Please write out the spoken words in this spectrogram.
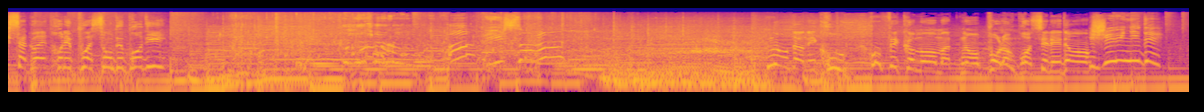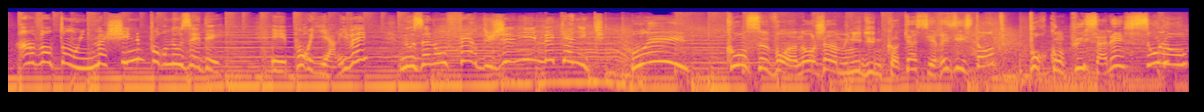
Ça doit être les poissons de Brody s'en vont d'un écrou On fait comment maintenant pour leur brosser les dents J'ai une idée. Inventons une machine pour nous aider. Et pour y arriver, nous allons faire du génie mécanique. Oui Concevons un engin muni d'une coque assez résistante pour qu'on puisse aller sous l'eau.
